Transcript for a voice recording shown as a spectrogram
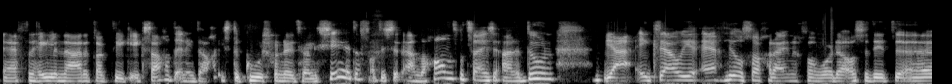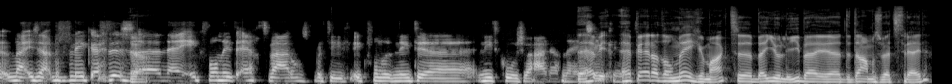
echt een hele nare tactiek. Ik zag het en ik dacht, is de koers geneutraliseerd? Of wat is er aan de hand? Wat zijn ze aan het doen? Ja, ik zou hier echt heel zagrijnig van worden als ze dit uh, mij zouden flikken. Dus ja. uh, nee, ik vond dit echt zwaar onsportief. Ik vond het niet, uh, niet koerswaardig. Nee, heb, je, heb, jij dat al meegemaakt bij jullie, bij de dameswedstrijden?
